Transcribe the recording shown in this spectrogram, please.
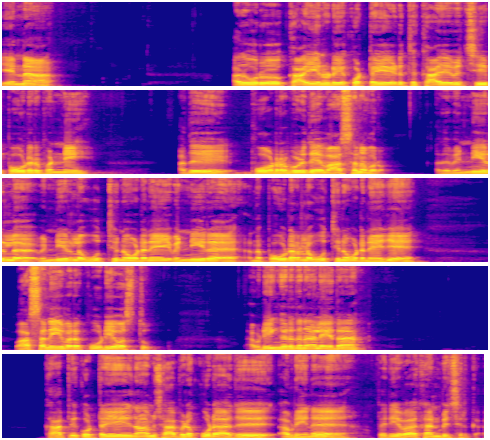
ஏன்னா அது ஒரு காயினுடைய கொட்டையை எடுத்து காய வச்சு பவுடர் பண்ணி அது போடுற பொழுதே வாசனை வரும். அதை வெந்நீரில் வெந்நீரில் ஊற்றின உடனே வெந்நீரை அந்த பவுடரில் ஊற்றின உடனேயே வாசனை வரக்கூடிய வஸ்து. அப்படிங்கிறதுனாலே தான் காப்பி கொட்டையை நாம் சாப்பிடக்கூடாது அப்படின்னு பெரியவா காண்பிச்சிருக்கா.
